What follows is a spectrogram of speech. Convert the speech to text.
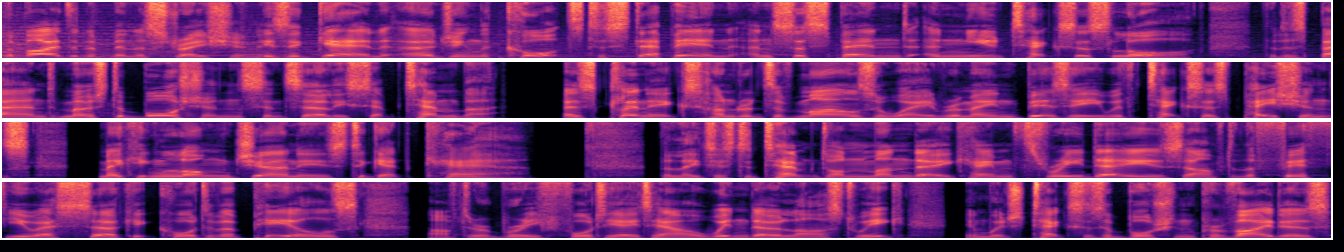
The Biden administration is again urging the courts to step in and suspend a new Texas law that has banned most abortions since early September, as clinics hundreds of miles away remain busy with Texas patients making long journeys to get care. The latest attempt on Monday came three days after the Fifth U.S. Circuit Court of Appeals, after a brief 48 hour window last week in which Texas abortion providers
